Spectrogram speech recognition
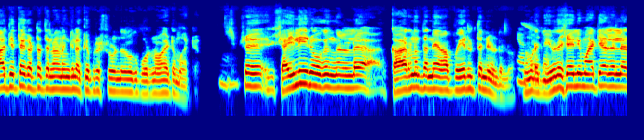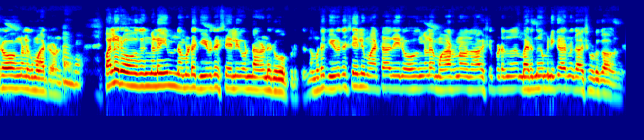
ആദ്യത്തെ ഘട്ടത്തിലാണെങ്കിൽ അക്യുപ്രഷർ കൊണ്ട് നമുക്ക് പൂർണമായിട്ട് മാറ്റാം. പക്ഷേ ശൈലി രോഗങ്ങളുടെ കാരണം തന്നെ ആ പേരിൽ തന്നെ ഉണ്ടല്ലോ. നമ്മുടെ ജീവിതശൈലി മാറ്റിയാലല്ല രോഗങ്ങൾക്ക് മാറ്റം ഉണ്ടാവും പല രോഗങ്ങളെയും നമ്മുടെ ജീവിതശൈലി കൊണ്ടാണ് രൂപപ്പെടുത്തുന്നത്. നമ്മുടെ ജീവിതശൈലി മാറ്റാതെ ഈ രോഗങ്ങളെ മാറണമെന്ന് ആവശ്യപ്പെടുന്നത് മരുന്ന് കമ്പനിക്കാരന് കാശ് കൊടുക്കാവുന്നത്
